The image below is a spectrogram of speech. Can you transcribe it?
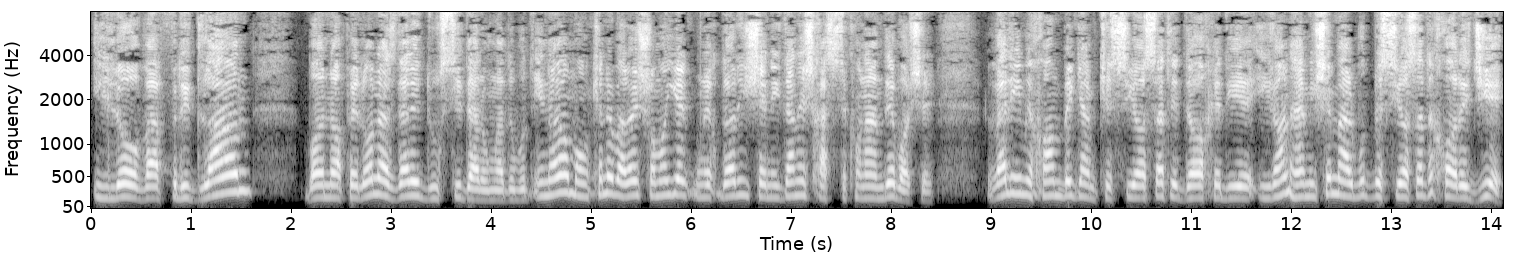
ایلو و فریدلاند با ناپلون از در دوستی در اومده بود. اینا ممکنه برای شما یک مقداری شنیدنش خسته کننده باشه. ولی می‌خوام بگم که سیاست داخلی ایران همیشه مربوط به سیاست خارجیه.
